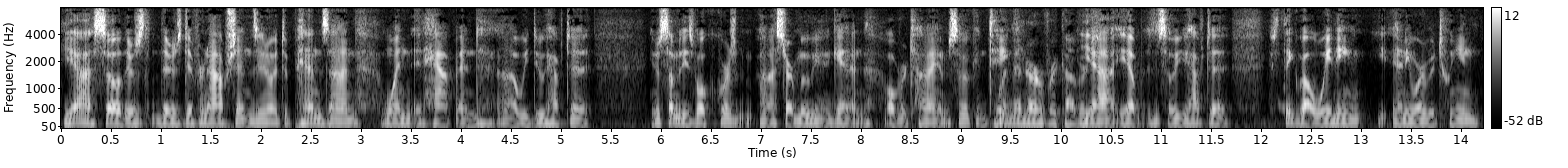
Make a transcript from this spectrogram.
Yeah, so there's there's different options. You know, it depends on when it happened. Uh, we do have to you know some of these vocal cords uh, start moving again over time, so it can take when the nerve recovers. Yeah, yep. And so you have to think about waiting anywhere between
